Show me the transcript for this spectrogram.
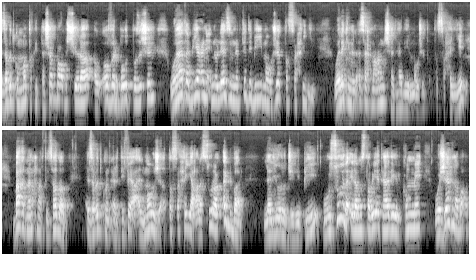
إذا بدكم منطقة تشبع بالشراء أو overbought position وهذا بيعني إنه لازم نبتدي بموجات تصحيحية. ولكن للأسف ما عم نشهد هذه الموجات التصحيحية. بعدنا نحن في صدد إذا بدكم ارتفاع الموجة التصحيحية على الصورة الأكبر لليورو GBP وصولا إلى مستويات هذه القمة واجهنا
